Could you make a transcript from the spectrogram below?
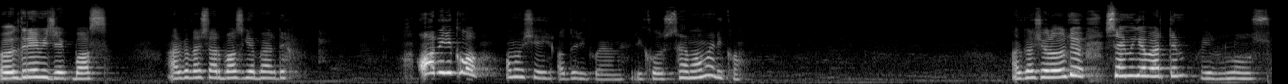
Öldüremeyecek Baz. Arkadaşlar Baz geberdi. Abi Rico. Ama şey adı Rico yani. Rico Sam ama Rico. Arkadaşlar öldü. Sam'i geberttim. Hayırlı olsun.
